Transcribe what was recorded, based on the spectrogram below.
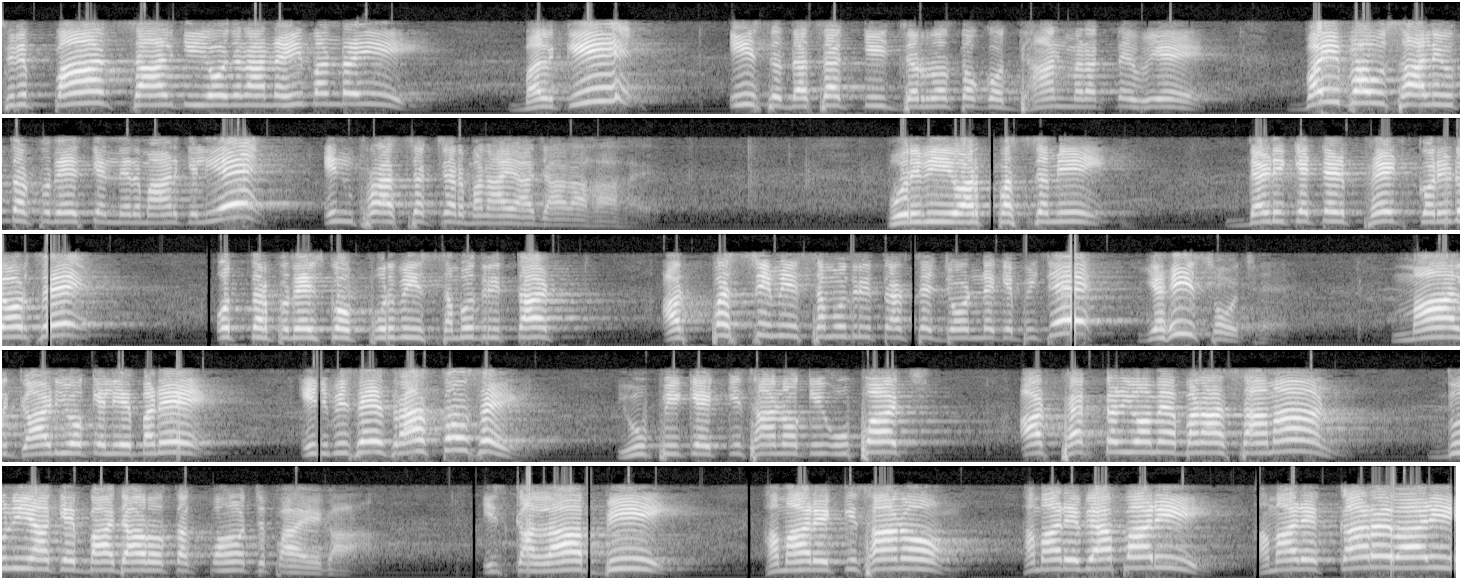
सिर्फ़ पाँच साल की योजना नहीं बन रही, बल्कि इस दशक की जरूरतों को ध्यान में रखते हुए वैभवशाली उत्तर प्रदेश के निर्माण के लिए इंफ्रास्ट्रक्चर बनाया जा रहा है। पूर्वी और पश्चिमी डेडिकेटेड फ्रेट कॉरिडोर से उत्तर प्रदेश को पूर्वी समुद्री तट और पश्चिमी समुद्री तट से जोड़ने के पीछे यही सोच है। माल गाड़ियों के लिए बने इन विशेष रास्तों से यूपी के किसानों की उपज और फैक्ट्रियों में बना सामान दुनिया के बाजारों तक पहुँच पाएगा। इसका लाभ भी हमारे किसानों, हमारे व्यापारी, हमारे कारोबारी,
